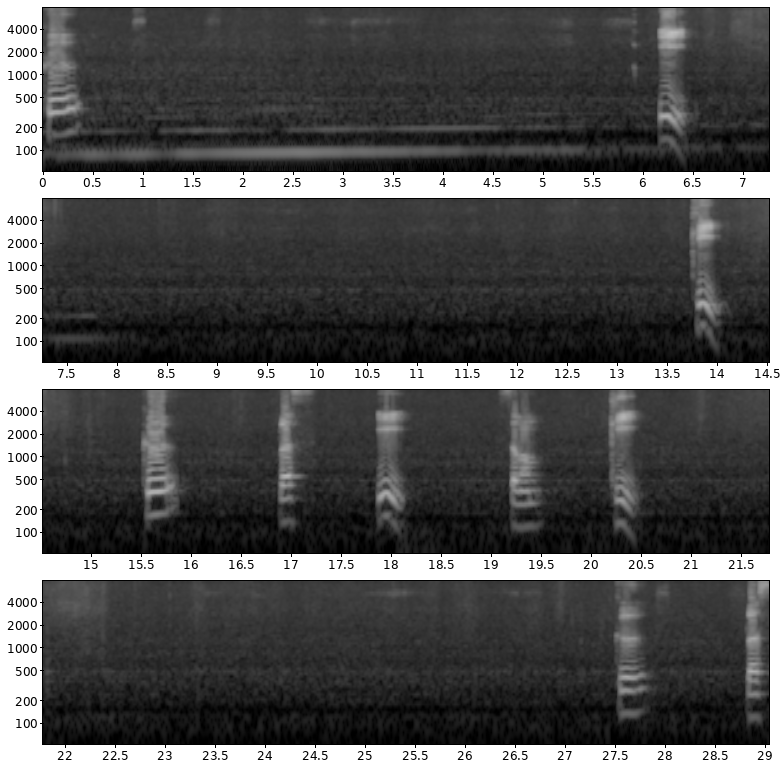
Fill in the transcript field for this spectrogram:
그, 이, 귀, 그, प्लस ई समम की क प्लस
